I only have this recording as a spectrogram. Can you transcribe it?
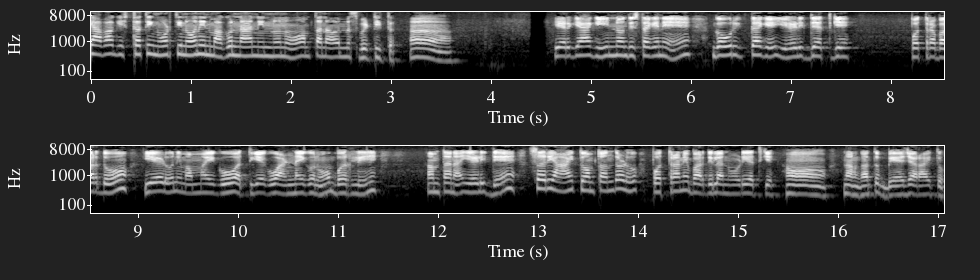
ಯಾವಾಗ ಇಷ್ಟೊತ್ತಿಗೆ ನೋಡ್ತೀನೋ ನಿನ್ ಮಗು, ನಾನು ಇನ್ನೂ ಅಂತ ಅನ್ನಿಸ್ಬಿಟ್ಟಿತ್ತು. ಹಾಂ ಹೆರಿಗೆ ಆಗಿ ಇನ್ನೊಂದಿಷ್ಟಾಗೇನೆ ಗೌರಿತ್ತಾಗೆ ಹೇಳಿದ್ದೆ ಅತ್ತಿಗೆ. ಪತ್ರ ಬರ್ದು, ಹೇಳು ನಿಮ್ಮ ಅತ್ತಿಗೆಗೂ ಅಣ್ಣಯ್ಯಗೂ ಬರ್ಲಿ. ಅಂತಾನ ಹೇಳಿದ್ದೆ. ಸರಿ ಆಯ್ತು ಅಂತಂದಳು. ಪತ್ರನೇ ಬರ್ದಿಲ್ಲ ನೋಡಿ ಅದಕ್ಕೆ ಹಾ, ನನಗಂತೂ ಬೇಜಾರಾಯ್ತು.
